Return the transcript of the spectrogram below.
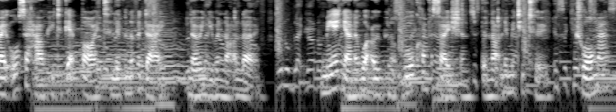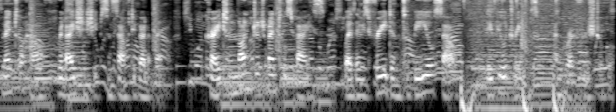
May also help you to get by to live another day knowing you are not alone. Me and Yana will open up raw conversations, but not limited to trauma, mental health, relationships, and self development, creating a non judgmental space where there is freedom to be yourself, live your dreams, and grow through struggle.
